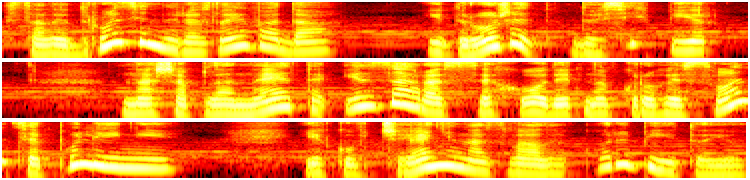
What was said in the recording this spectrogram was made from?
стали друзі не розлий вода і дружать до сих пір. Наша планета і зараз все ходить навкруги Сонця по лінії, яку вчені назвали орбітою.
